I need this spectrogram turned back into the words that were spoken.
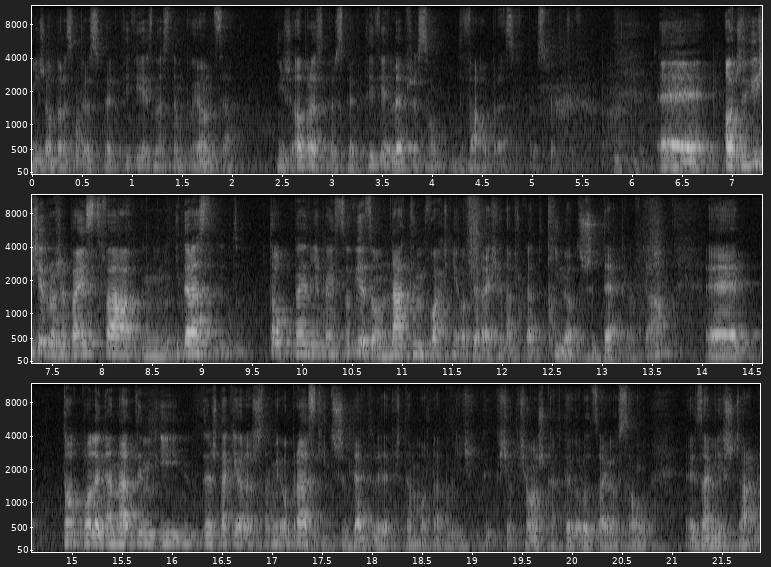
niż obraz w perspektywie, jest następująca. Niż obraz w perspektywie, lepsze są dwa obrazy w perspektywie. E, oczywiście, proszę Państwa, mm, i teraz to pewnie Państwo wiedzą, na tym właśnie opiera się na przykład kino 3D, prawda? E, to polega na tym i też takie czasami obrazki 3D, które jakieś tam można powiedzieć w ksi- książkach tego rodzaju są e, zamieszczane.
